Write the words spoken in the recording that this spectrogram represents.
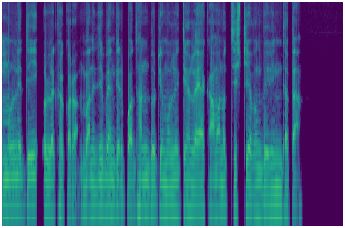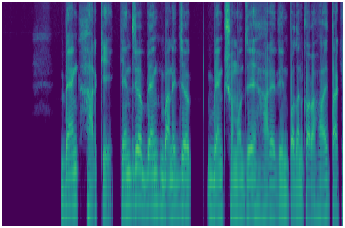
মূলনীতি উল্লেখ কর। বাণিজ্যিক ব্যাংকের প্রধান দুটি মূলনীতি হলো এক, আমানত সৃষ্টি এবং দুই, ঋণদাতা। ব্যাংক হার কি? কেন্দ্রীয় ব্যাংক বাণিজ্য ব্যাংক সমূহ যে হারে ঋণ প্রদান করা হয়, তাকে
